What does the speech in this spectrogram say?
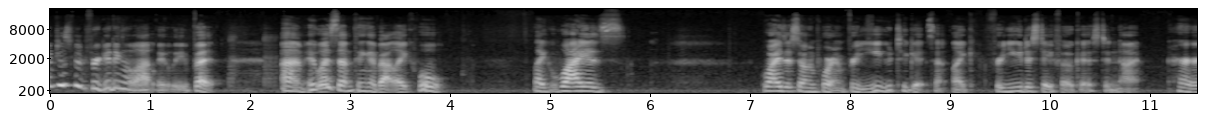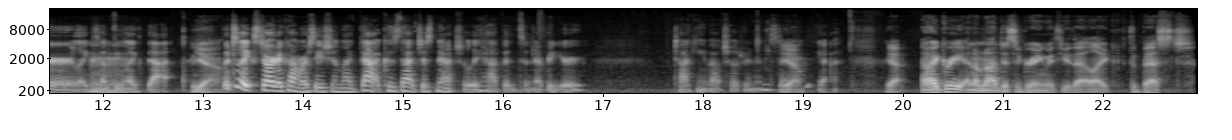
I've just been forgetting a lot lately but um it was something about like well like why is why is it so important for you to get some like for you to stay focused and not her like something Mhm. like that yeah but to like start a conversation like that because that just naturally happens whenever you're talking about children and stuff Yeah. yeah Yeah, I agree, and I'm not disagreeing with you that like the best,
